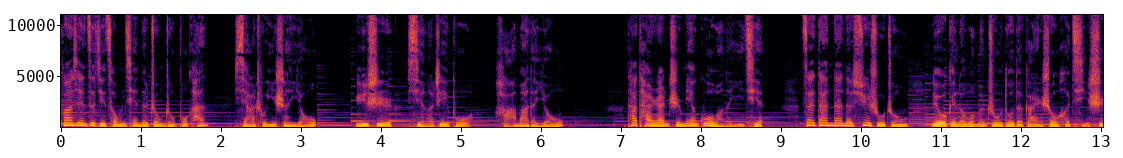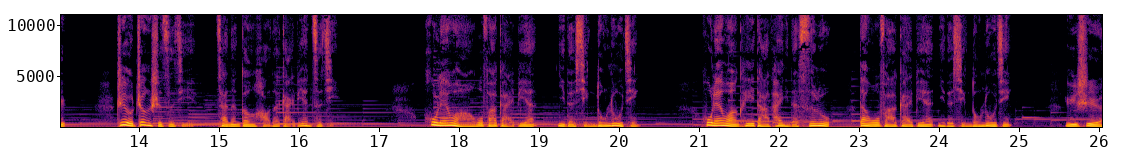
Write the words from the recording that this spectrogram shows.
发现自己从前的种种不堪，吓出一身油，于是写了这部《蛤蟆的油》。他坦然直面过往的一切，在淡淡的叙述中，留给了我们诸多的感受和启示。只有正视自己，才能更好的改变自己。互联网无法改变你的行动路径，互联网可以打开你的思路，但无法改变你的行动路径。于是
